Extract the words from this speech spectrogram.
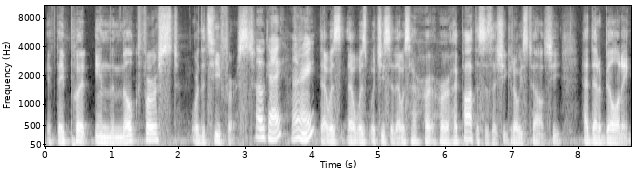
if they put in the milk first or the tea first. Okay, all right. That was that was what she said. That was her, her, her hypothesis that she could always tell. She had that ability,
